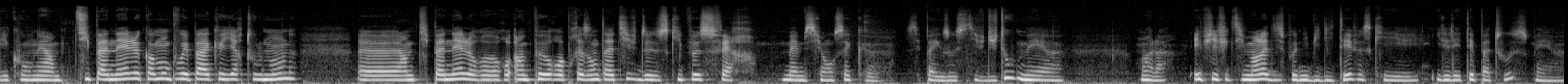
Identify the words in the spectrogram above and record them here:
et, qu'on ait un petit panel, comme on ne pouvait pas accueillir tout le monde, un petit panel un peu représentatif de ce qui peut se faire, même si on sait que c'est pas exhaustif du tout, mais voilà. Et puis effectivement la disponibilité, parce qu'ils ne l'étaient pas tous, mais... Euh.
